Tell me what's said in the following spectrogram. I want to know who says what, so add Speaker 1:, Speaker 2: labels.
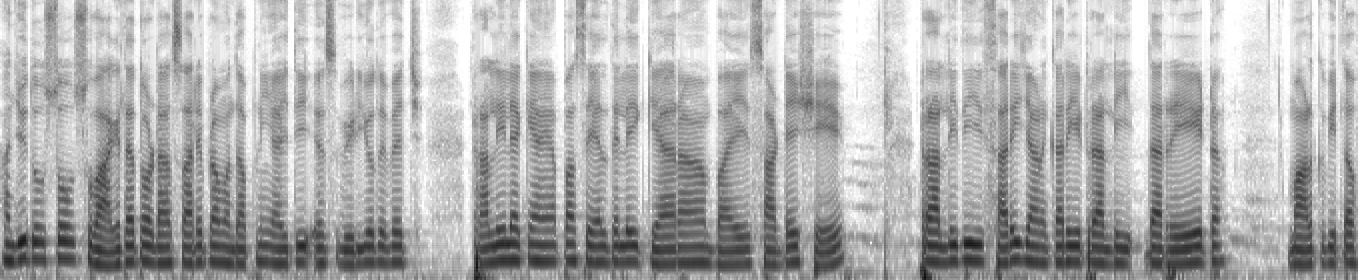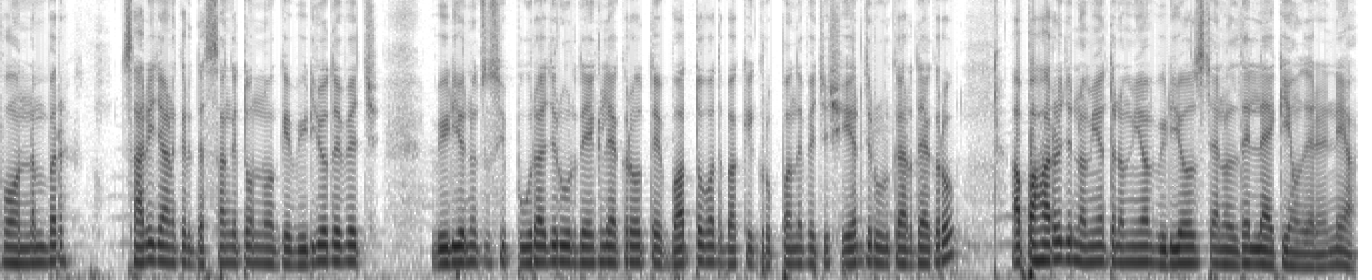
Speaker 1: ਹਾਂਜੀ ਦੋਸਤੋ, ਸਵਾਗਤ ਹੈ ਤੁਹਾਡਾ ਸਾਰੇ ਭਰਾਵਾਂ ਦਾ ਆਪਣੀ ਅੱਜ ਦੀ ਇਸ ਵੀਡੀਓ ਦੇ ਵਿੱਚ। ਟਰਾਲੀ ਲੈ ਕੇ ਆਏ ਆਪਾਂ ਸੇਲ ਦੇ ਲਈ 11 ਬਾਈ 6.5 ਟਰਾਲੀ ਦੀ ਸਾਰੀ ਜਾਣਕਾਰੀ, ਟਰਾਲੀ ਦਾ ਰੇਟ ਮਾਲਕ ਵੀਰ ਦਾ ਫੋਨ ਨੰਬਰ ਸਾਰੀ ਜਾਣਕਾਰੀ ਦੱਸਾਂਗੇ ਤੁਹਾਨੂੰ ਅੱਗੇ ਵੀਡੀਓ ਦੇ ਵਿੱਚ। ਵੀਡੀਓ ਨੂੰ ਤੁਸੀਂ ਪੂਰਾ ਜ਼ਰੂਰ ਦੇਖ ਲਿਆ ਕਰੋ ਤੇ ਵੱਧ ਤੋਂ ਵੱਧ ਬਾਕੀ ਗਰੁੱਪਾਂ ਦੇ ਵਿੱਚ ਸ਼ੇਅਰ ਜ਼ਰੂਰ ਕਰ ਦਿਆ ਕਰੋ। ਆਪਾਂ ਹਰ ਰੋਜ਼ ਨਵੀਆਂ ਤੋਂ ਨਵੀਆਂ ਵੀਡੀਓਜ਼ ਚੈਨਲ ਤੇ ਲੈ ਕੇ ਆਉਂਦੇ ਰਹਿੰਦੇ ਆ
